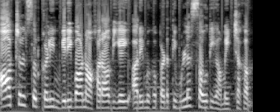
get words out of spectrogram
ஆற்றல் சொற்களின் விரிவான அகராதியை அறிமுகப்படுத்தியுள்ள சவுதி அமைச்சகம்.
